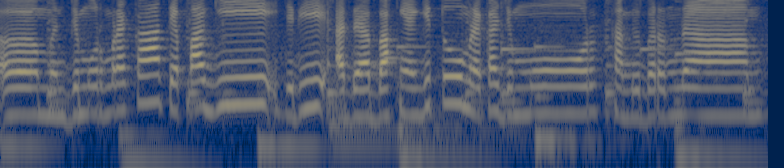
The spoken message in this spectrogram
uh, menjemur mereka tiap pagi, jadi ada baknya gitu, mereka jemur sambil berendam.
